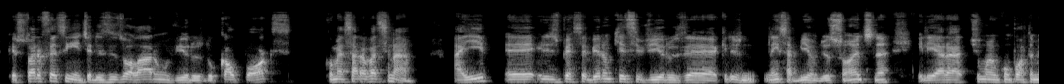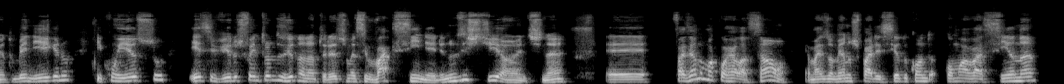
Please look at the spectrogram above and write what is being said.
Porque a história foi a seguinte: eles isolaram o vírus do cowpox, começaram a vacinar. Aí é, eles perceberam que esse vírus, é, que eles nem sabiam disso antes, né? Ele era tinha um comportamento benigno e com isso esse vírus foi introduzido na natureza, chama-se vacina. Ele não existia antes, né? É, fazendo uma correlação, é mais ou menos parecido com, com a vacina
